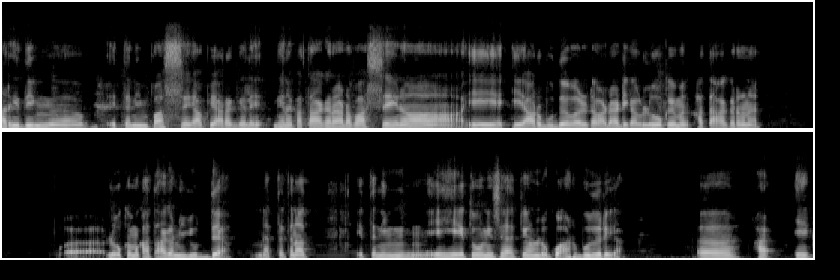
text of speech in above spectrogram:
හරිඉතිං එතනින් පස්සේ අපි අරගල ගැන කතා කරාට පස්සේ නවා ඒ ඒ අර්බුදවලට වඩා ටිකක් ලෝකෙම කතා කරන ලෝකම කතා කරන යුද්ධයක්. නැත්තතනත් එතනින් ඒ හේතුව නිසා ඇතිවන ලොකු අර්බුදරයක් ඒක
